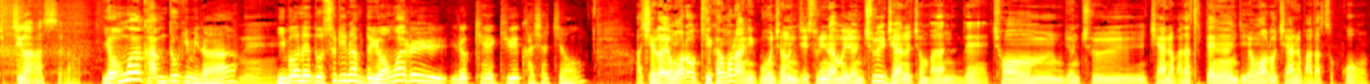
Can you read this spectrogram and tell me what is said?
쉽지가 않았어요. 영화 감독입니다. 네. 이번에도 수리남도 영화를 이렇게 기획하셨죠. 아, 제가 영화로 기획한 건 아니고 저는 이제 수리남을 연출 제안을 처음 받았는데 처음 연출 제안을 받았을 때는 이제 영화로 제안을 받았었고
